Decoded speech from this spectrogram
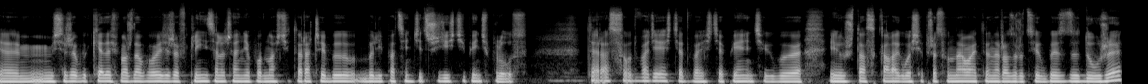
y, myślę, że kiedyś można powiedzieć, że w klinice leczenia niepłodności to raczej by, byli pacjenci 35+. Plus. Teraz są 20, 25, jakby już ta skala jakby się przesunęła i ten rozród jakby jest duży.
